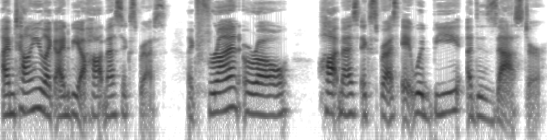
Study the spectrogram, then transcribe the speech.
I'm telling you, like, I'd be a hot mess express, like front row hot mess express. It would be a disaster.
